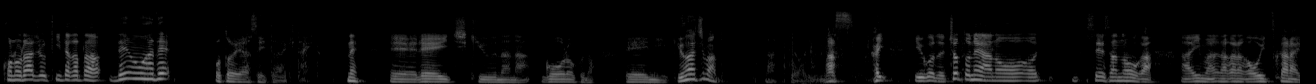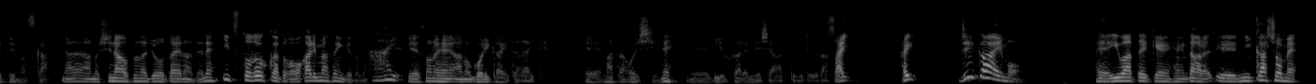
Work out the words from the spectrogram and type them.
このラジオ聞いた方は電話でお問い合わせいただきたいと。ね、えー、019756の0298番となっております。はい。いうことでちょっとねあの生産の方があ今なかなか追いつかないと言いますか。ああの品薄な状態なんでね。いつ届くかとか分かりませんけども。はい。えーその辺あのご理解いただいて、えーまた美味しいね、えービーフカレー召し上がってみてください。はい。次回も、えー岩手県編。だから、え2箇所目、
